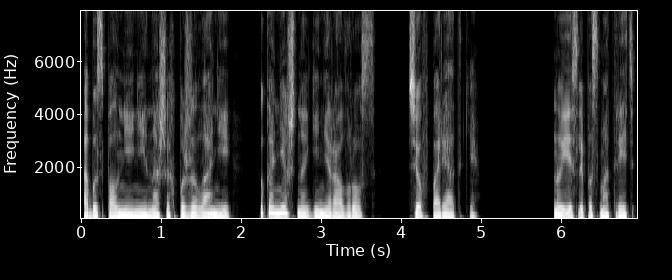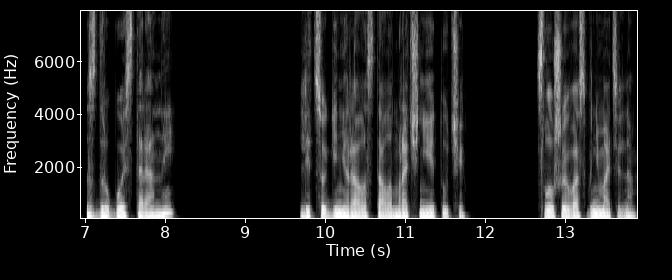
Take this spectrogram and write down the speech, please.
об исполнении наших пожеланий, то, конечно, генерал Росс, все в порядке. Но если посмотреть с другой стороны...» Лицо генерала стало мрачнее тучи. «Слушаю вас внимательно»,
